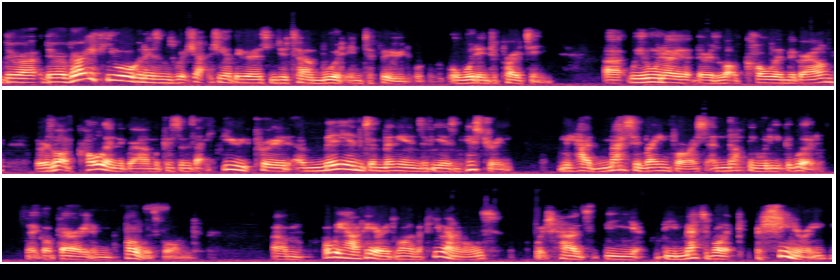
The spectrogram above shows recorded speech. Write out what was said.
there are there are very few organisms which actually have the ability to turn wood into food or, or wood into protein. Uh, we all know that there is a lot of coal in the ground. There is a lot of coal in the ground because there was that huge period of millions and millions of years in history. We had massive rainforests and nothing would eat the wood, so it got buried and coal was formed. Um, what we have here is one of the few animals which has the the metabolic machinery,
